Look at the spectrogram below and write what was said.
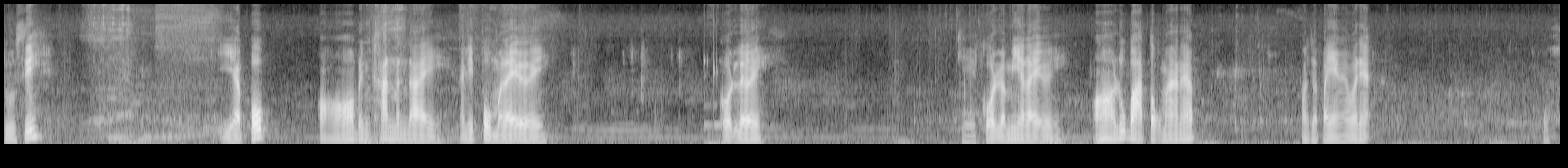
ดูสิเอียปุ๊บ อ๋อ เป็นขั้นบันได อันนี้ปุ่มอะไรเอ่ย กดเลย โอเค กดแล้วมีอะไรเอ่ย อ๋อ ลูกบาศก์ตกมานะครับเราจะไปยังไงวะเนี่ย โอ้โห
